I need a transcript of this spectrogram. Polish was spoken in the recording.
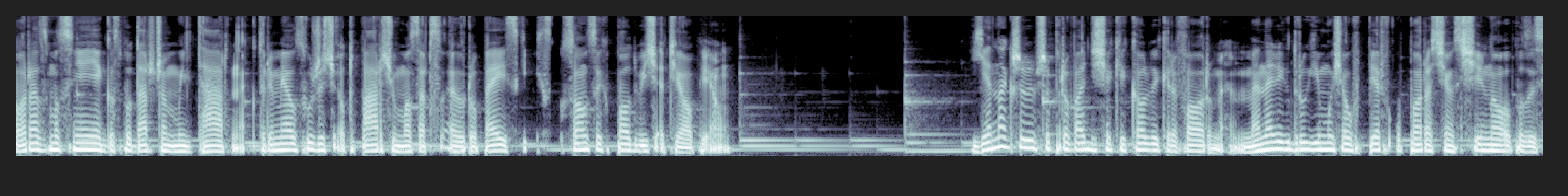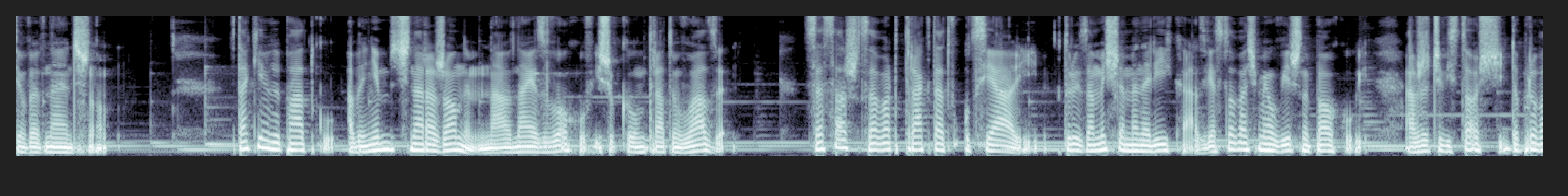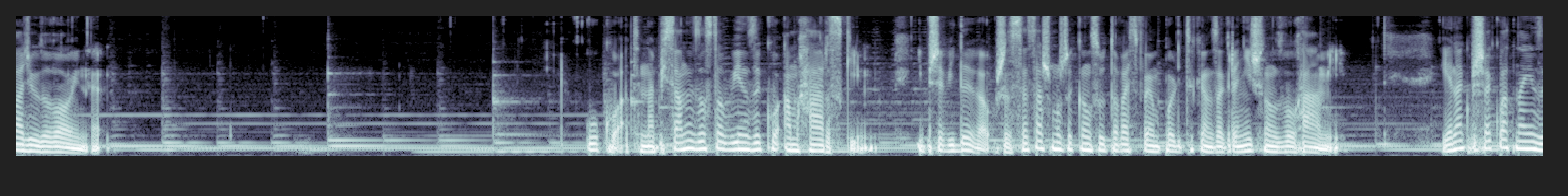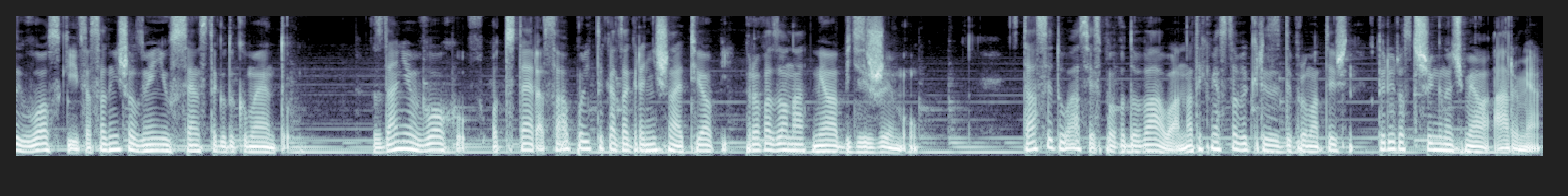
oraz wzmocnienie gospodarczo-militarne, które miało służyć odparciu mocarstw europejskich chcących podbić Etiopię. Jednak, żeby przeprowadzić jakiekolwiek reformy, Menelik II musiał wpierw uporać się z silną opozycją wewnętrzną. W takim wypadku, aby nie być narażonym na najazd Włochów i szybką utratę władzy, cesarz zawarł traktat w Ucjali, który zamyśle Menelika zwiastować miał wieczny pokój, a w rzeczywistości doprowadził do wojny. Układ napisany został w języku amharskim i przewidywał, że cesarz może konsultować swoją politykę zagraniczną z Włochami. Jednak przekład na język włoski zasadniczo zmienił sens tego dokumentu. Zdaniem Włochów, od teraz cała polityka zagraniczna Etiopii prowadzona miała być z Rzymu. Ta sytuacja spowodowała natychmiastowy kryzys dyplomatyczny, który rozstrzygnąć miała armia.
